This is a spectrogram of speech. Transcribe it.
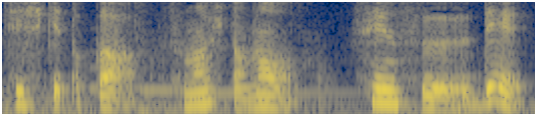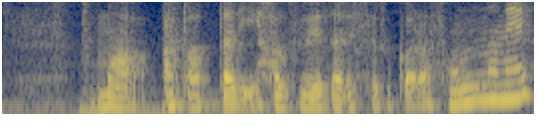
知識とか、その人のセンスで、まあ、当たったり外れたりするから、そんなね、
